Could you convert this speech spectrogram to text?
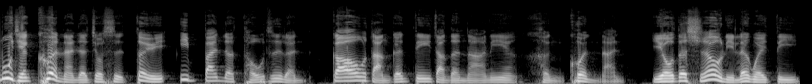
目前困难的就是对于一般的投资人，高档跟低档的拿捏很困难。有的时候你认为低。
